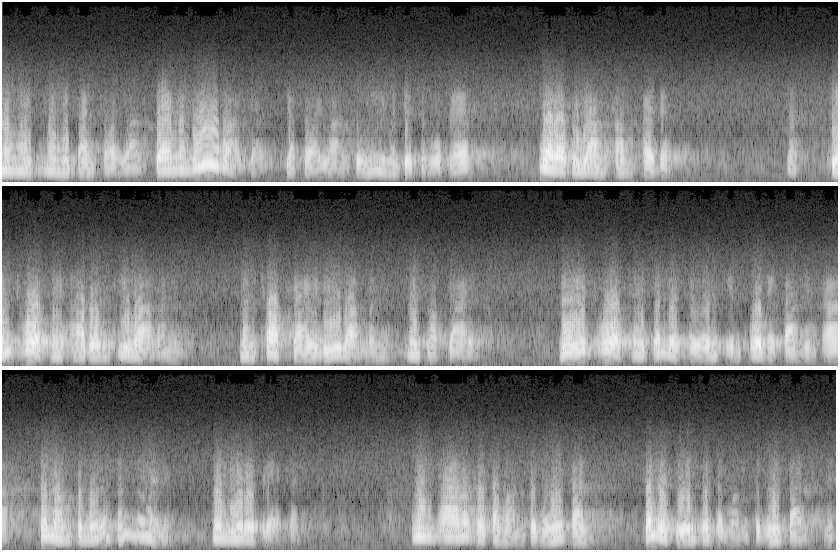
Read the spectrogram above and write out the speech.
มันไม่ไม่มีการปล่อยวาง แต่มันรู้ว่าจะจะปล่อยวางตรงนี้มันจะสงบแล้ว เมื่อเราพยายามทำไปเนี่ยนะเห็นโทษในอารมณ์ที่ว่ามันมันชอบใจหรือว่ามันไม่ชอบใจหรือเห็นโทษในสันเสริญเห็นโทษในการดินทาสม่ำเสมอทั้งนั้นเนี่ยมันมีอะไรแปลกกันนินทามันก็สม่ำเสมอกันสันเสริญก็สม่ำเสมอกันนะ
